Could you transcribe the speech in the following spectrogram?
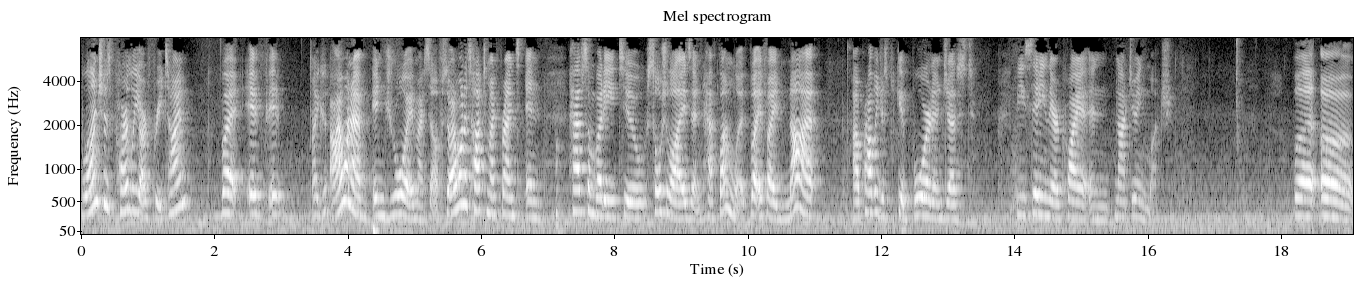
lunch is partly our free time, but if it like I want to enjoy myself, so I want to talk to my friends and have somebody to socialize and have fun with. But if I'm not, I'll probably just get bored and just be sitting there quiet and not doing much. But uh,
